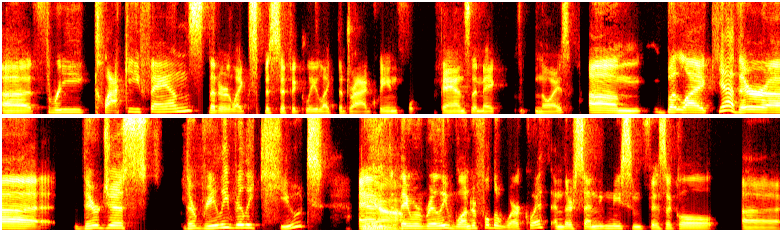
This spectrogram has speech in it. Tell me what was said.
uh, three clacky fans that are like specifically like the drag queen f- fans that make noise. Um, but like, yeah, they're uh, they're just they're really really cute, and Yeah. they were really wonderful to work with. And they're sending me some physical uh,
